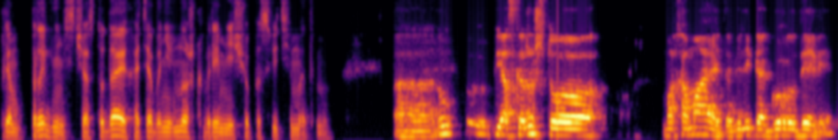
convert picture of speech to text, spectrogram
прям прыгнем сейчас туда и хотя бы немножко времени еще посвятим этому. Ну, я скажу, что Махамая – это великая гуру Деви,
